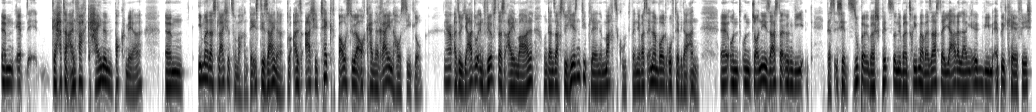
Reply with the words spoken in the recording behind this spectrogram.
Ähm, er, der hatte einfach keinen Bock mehr, ähm, immer das Gleiche zu machen. Der ist Designer. Du als Architekt baust du ja auch keine Reihenhaussiedlung. Ja. Also ja, du entwirfst das einmal und dann sagst du, hier sind die Pläne, macht's gut. Wenn ihr was ändern wollt, ruft er wieder an. Äh, und, und Johnny saß da irgendwie, das ist jetzt super überspitzt und übertrieben, aber er saß da jahrelang irgendwie im Apple-Käfig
